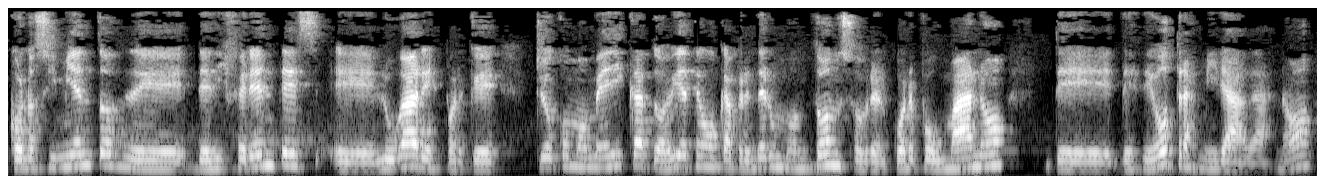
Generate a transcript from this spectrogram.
conocimientos de, diferentes eh, lugares, porque yo como médica todavía tengo que aprender un montón sobre el cuerpo humano desde otras miradas, ¿no?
